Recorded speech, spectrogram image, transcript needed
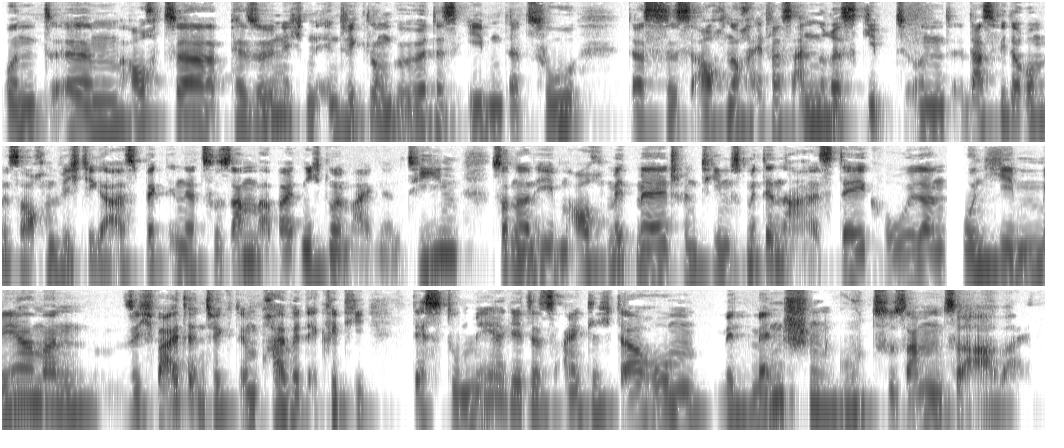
Und ähm, auch zur persönlichen Entwicklung gehört es eben dazu, dass es auch noch etwas anderes gibt. Und das wiederum ist auch ein wichtiger Aspekt in der Zusammenarbeit, nicht nur im eigenen Team, sondern eben auch mit Management-Teams, mit den Stakeholdern. Und je mehr man sich weiterentwickelt im Private Equity, desto mehr geht es eigentlich darum, mit Menschen gut zusammenzuarbeiten.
